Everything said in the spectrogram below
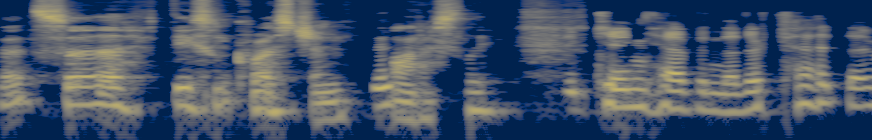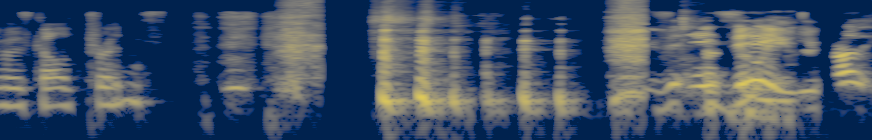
that's a decent question, honestly. Did King have another pet that was called Prince? He's, he's eight. You probably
